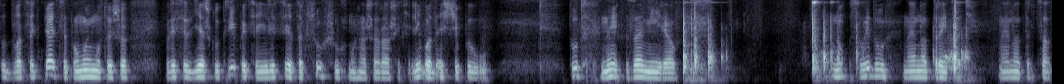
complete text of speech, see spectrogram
Тут 25, це, по-моєму, той, що в ресидержку кріпиться і ріси так шух-шух можна шарашити. Либо десь ЧПУ. Тут не заміряв. Ну, з виду, мабуть, 30. Наверное, 30.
